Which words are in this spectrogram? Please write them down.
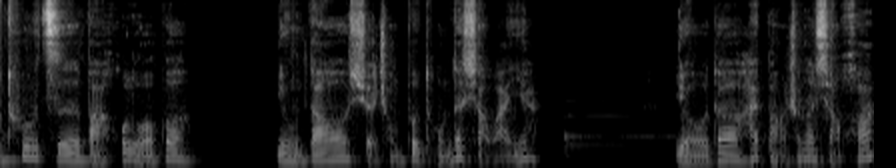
兔子把胡萝卜用刀削成不同的小玩意儿，有的还绑上了小花。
